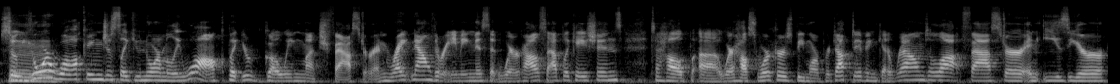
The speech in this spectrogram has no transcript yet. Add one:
So you're walking just like you normally walk, but you're going much faster. And right now they're aiming this at warehouse applications to help uh, warehouse workers be more productive and get around a lot faster and easier.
